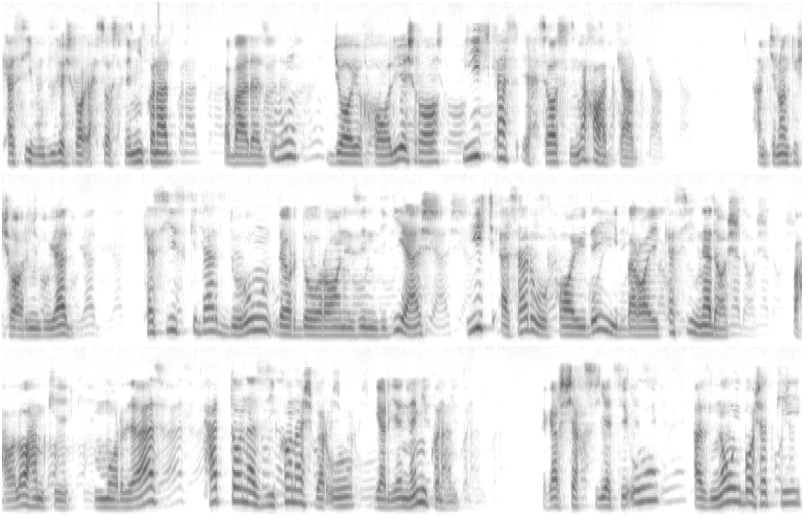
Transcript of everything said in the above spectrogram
کسی وجودش را احساس نمی کند و بعد از او جای خالیش را هیچ کس احساس نخواهد کرد همچنان که شاعر می‌گوید کسی است که در درون در دوران زندگیش هیچ اثر و فایده‌ای برای کسی نداشت و حالا هم که مرده است حتی نزدیکانش بر او گریه نمی کنند. اگر شخصیت او از نوعی باشد که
